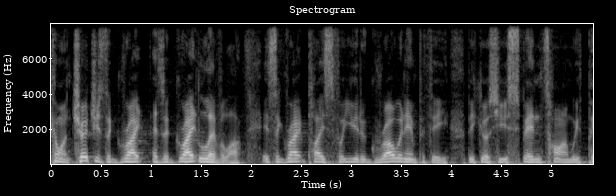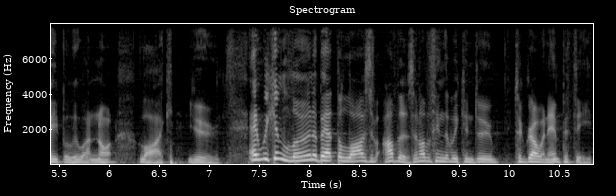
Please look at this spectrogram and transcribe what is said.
Come on, church is a great, is a great leveler. It's a great place for you to grow in empathy because you spend time with people who are not like you. And we can learn about the lives of others. Another thing that we can do to grow in empathy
